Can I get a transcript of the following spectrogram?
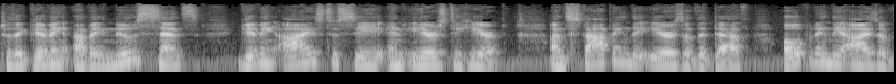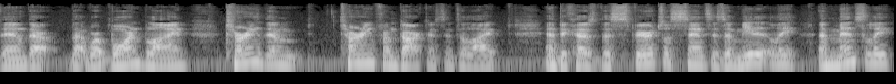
to the giving of a new sense, giving eyes to see and ears to hear unstopping the ears of the deaf, opening the eyes of them that, that were born blind, turning them turning from darkness into light, and because the spiritual sense is immediately, immensely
